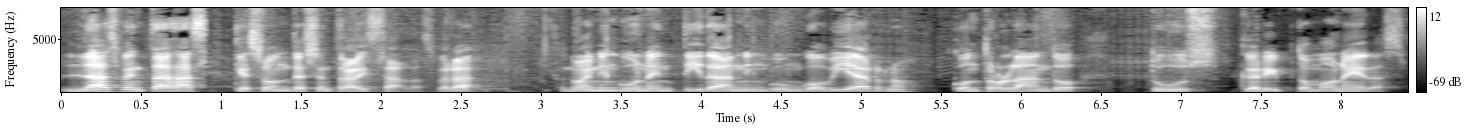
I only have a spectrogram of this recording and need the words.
Las ventajas que son descentralizadas, ¿verdad? No hay ninguna entidad, ningún gobierno controlando tus criptomonedas.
